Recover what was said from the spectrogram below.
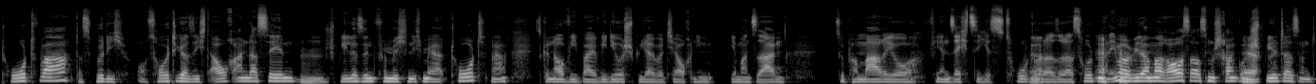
tot war. Das würde ich aus heutiger Sicht auch anders sehen. Mhm. Spiele sind für mich nicht mehr tot. Ja? ist genau wie bei Videospielern, wird ja auch nie jemand sagen, Super Mario 64 ist tot ja. oder so. Das holt man immer wieder mal raus aus dem Schrank und ja. spielt das. Und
